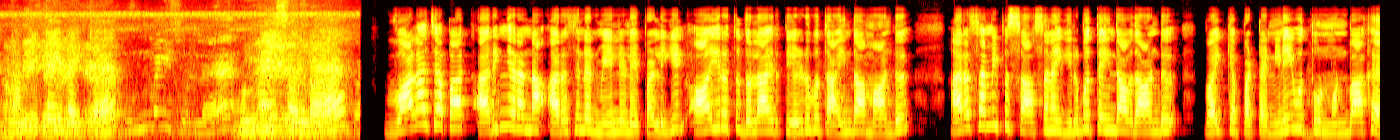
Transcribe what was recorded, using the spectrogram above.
நம்பிக்கை வைக்க உண்மை சொல்ல உண்மை சொல்ல. வாலாஜாபாத் அறிஞர் அண்ணா அரசினர் மேல்நிலைப் பள்ளியில் ஆயிரத்து தொள்ளாயிரத்து எழுபத்தி ஐந்தாம் ஆண்டு அரசமைப்பு சாசன இருபத்தைந்தாவது ஆண்டு வைக்கப்பட்ட நினைவு தூண் முன்பாக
